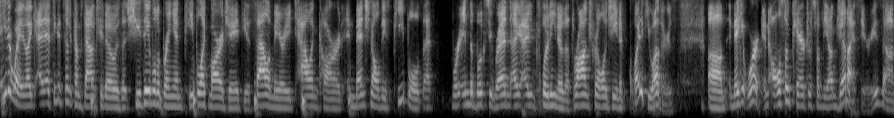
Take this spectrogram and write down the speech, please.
either way, like I think it's what it comes down to though is that she's able to bring in people like Mara Jade, the Ysalamiri, Talon Karrde, and mention all these people that were in the books you read, including you know the Thrawn trilogy and quite a few others, um, and make it work. And also characters from the Young Jedi series, uh,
